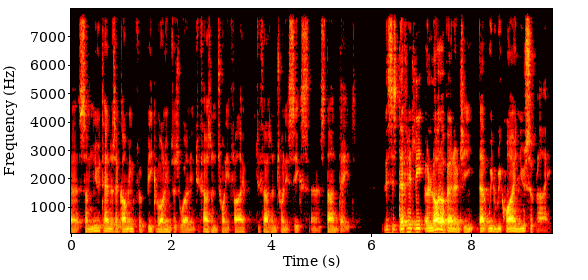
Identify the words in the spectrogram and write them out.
uh, some new tenders are coming for big volumes as well in 2025, 2026 uh, start date. This is definitely a lot of energy that will require new supply.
